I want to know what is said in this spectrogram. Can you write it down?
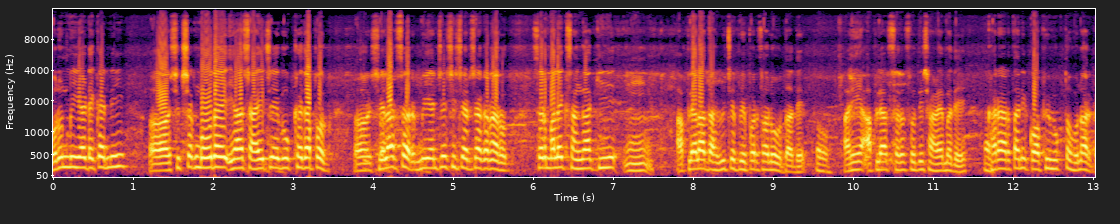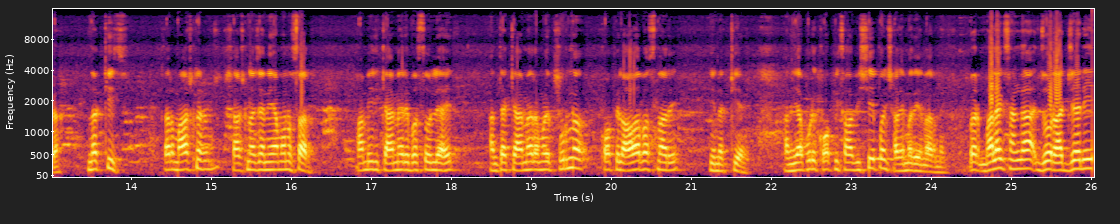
म्हणून मी या ठिकाणी शिक्षक महोदय ह्या शाळेचे मुख्याध्यापक शेलार सर मी यांच्याशी चर्चा करणार आहोत. सर मला एक सांगा की आपल्याला दहावीचे पेपर चालू होतात आहेत हो. आणि आपल्या सरस्वती शाळेमध्ये खऱ्या अर्थाने कॉफीमुक्त होणार का? नक्कीच. कारण महाराष्ट्र शासनाच्या नियमानुसार आम्ही कॅमेरे बसवले आहेत आणि त्या कॅमेऱ्यामुळे पूर्ण कॉफीला आळा बसणार आहे हे नक्की आहे. आणि यापुढे कॉफीचा हा विषय पण शाळेमध्ये येणार नाही. बरं मला एक सांगा जो राज्याने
